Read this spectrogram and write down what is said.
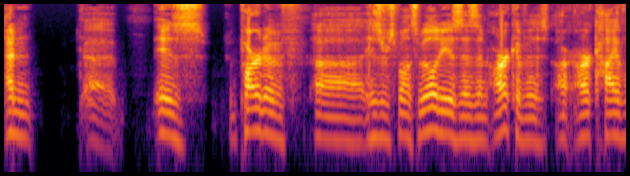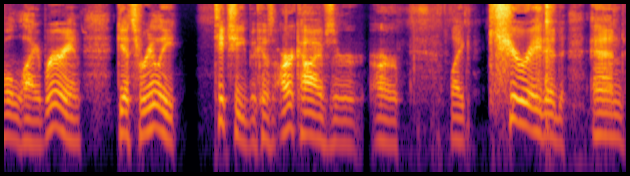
and uh, is part of uh, his responsibilities as an archivist, archival librarian, gets really titchy because archives are are like curated and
